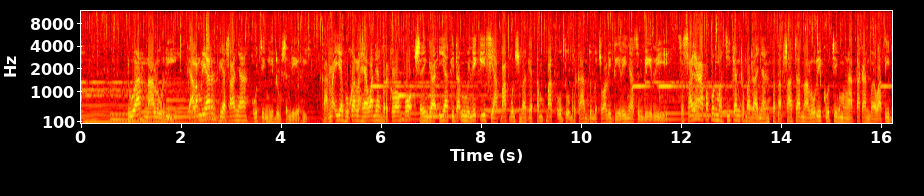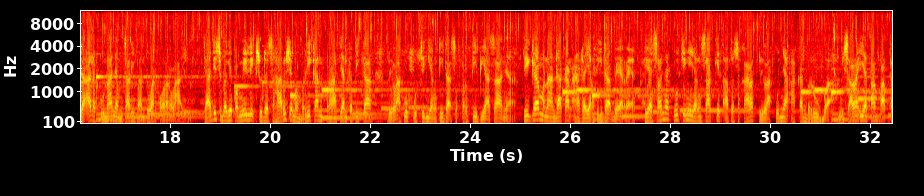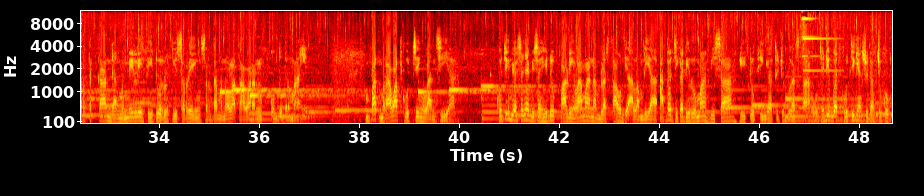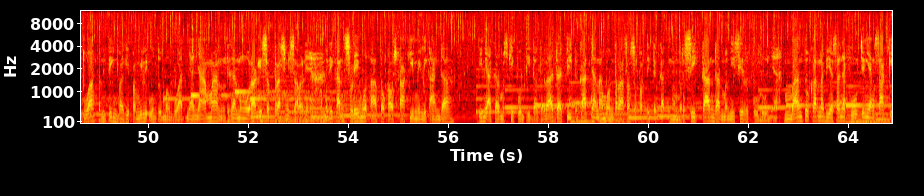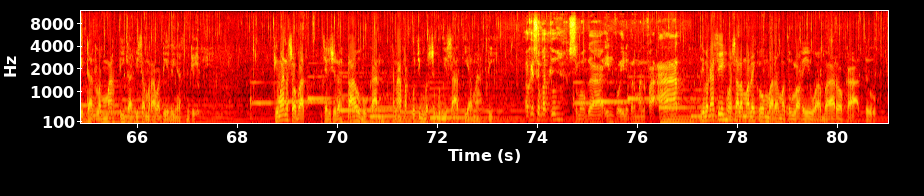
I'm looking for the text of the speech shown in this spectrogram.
Dua, naluri. Di alam liar biasanya kucing hidup sendiri. Karena ia bukanlah hewan yang berkelompok sehingga ia tidak memiliki siapa pun sebagai tempat untuk bergantung kecuali dirinya sendiri. Sesayang apa pun majikan kepadanya, tetap saja naluri kucing mengatakan bahwa tidak ada gunanya mencari bantuan orang lain. Jadi sebagai pemilik sudah seharusnya memberikan perhatian ketika perilaku kucing yang tidak seperti biasanya. Tiga, menandakan ada yang tidak beres. Biasanya kucing yang sakit atau sekarat perilakunya akan berubah. Misalnya ia tampak tertekan dan memilih tidur lebih sering serta menolak tawaran untuk bermain. 4. Merawat kucing lansia Kucing biasanya bisa hidup paling lama 16 tahun di alam liar atau jika di rumah bisa hidup hingga 17 tahun. Jadi buat kucing yang sudah cukup tua penting bagi pemilik untuk membuatnya nyaman dengan mengurangi stres misalnya, memberikan selimut atau kaos kaki milik Anda ini agar meskipun tidak berada di dekatnya namun terasa seperti dekat membersihkan dan menyisir tubuhnya. Membantu karena biasanya kucing yang sakit dan lemah tidak bisa merawat dirinya sendiri. Gimana sobat? Jadi sudah tahu bukan kenapa kucing bersembunyi saat ia mati? Oke sobatku, semoga info ini bermanfaat. Terima kasih. Wassalamualaikum warahmatullahi wabarakatuh.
